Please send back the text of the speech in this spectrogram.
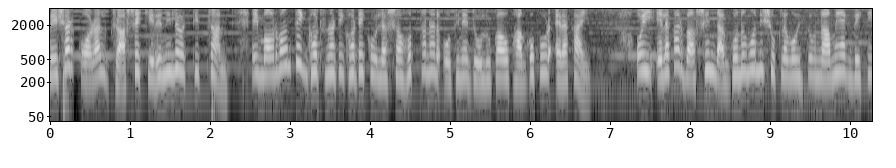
নেশার করাল গ্রাসে কেড়ে নিল একটি প্রাণ। এই মর্মান্তিক ঘটনাটি ঘটে কৈলাসহর থানার অধীনে ডলুকা ও ভাগ্যপুর এলাকায়। ওই এলাকার বাসিন্দা গুণমণি শুক্লাবৈদ্য নামে এক ব্যক্তি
